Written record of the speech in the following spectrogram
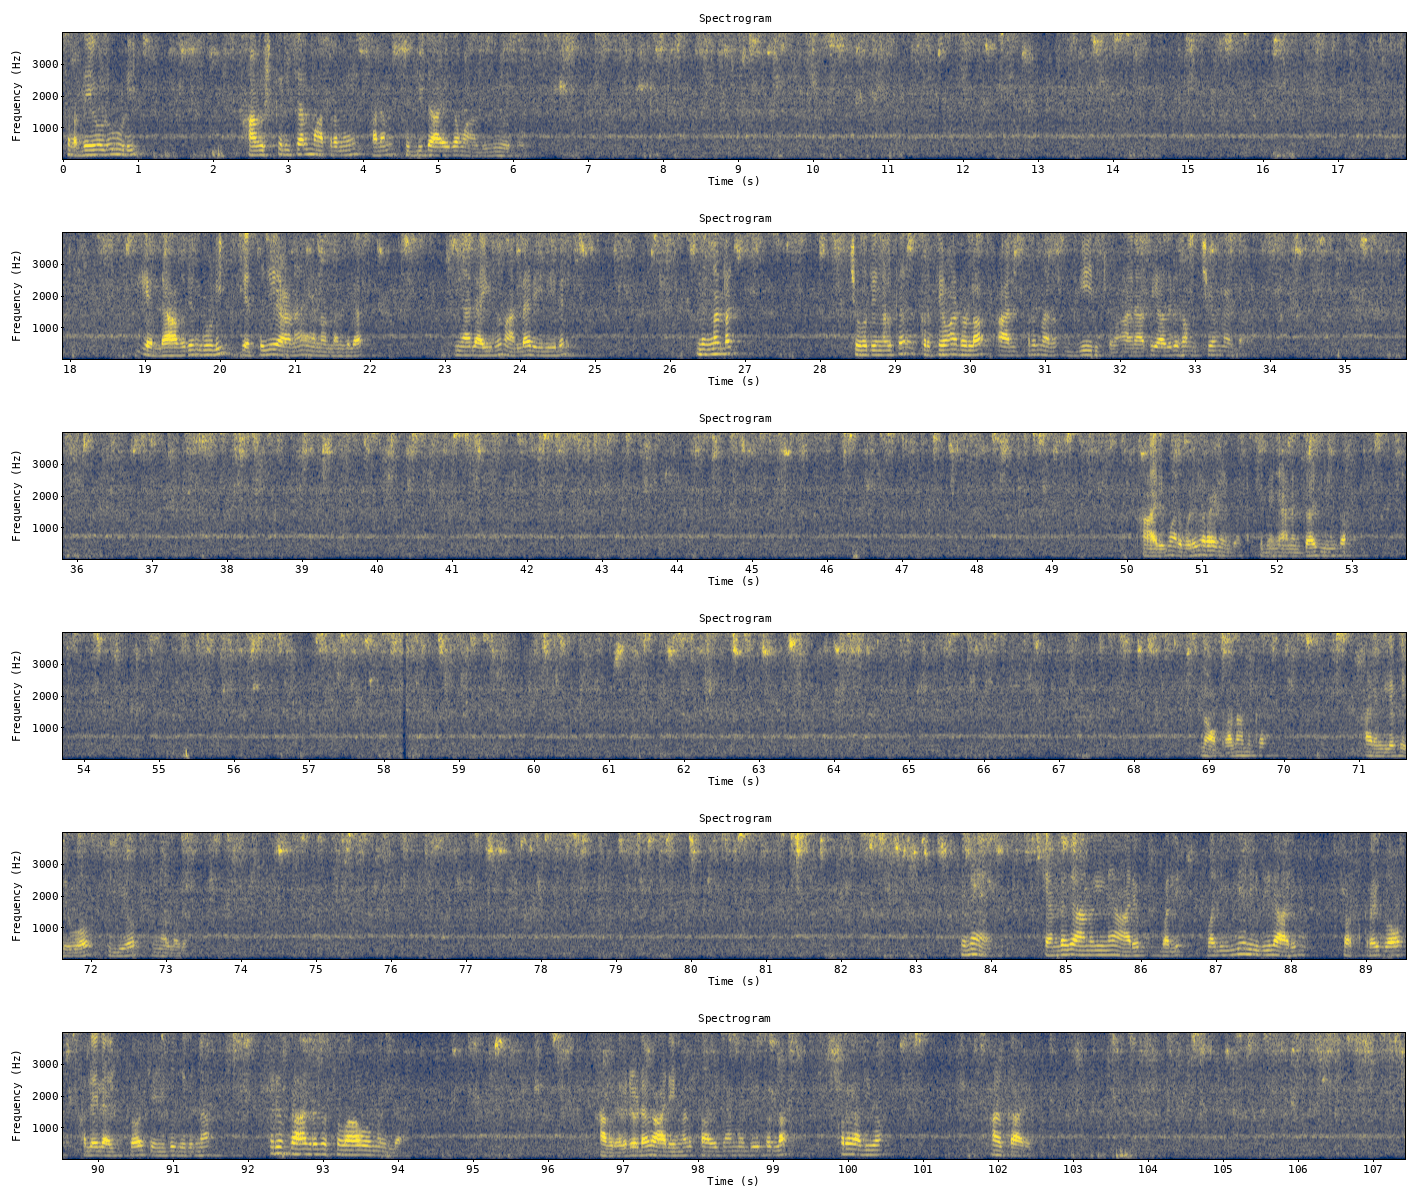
ശ്രദ്ധയോടുകൂടി ആവിഷ്കരിച്ചാൽ മാത്രമേ ഫലം സിദ്ധിദായകമാകുകയുള്ളൂ എല്ലാവരും കൂടി എത്തുകയാണ് എന്നുണ്ടെങ്കിൽ ഞാൻ ലൈവ് നല്ല രീതിയിൽ നിങ്ങളുടെ ചോദ്യങ്ങൾക്ക് കൃത്യമായിട്ടുള്ള ആൻസർ നൽകിയിരിക്കും. അതിനകത്ത് യാതൊരു സംശയവും വേണ്ട. ആരും മറുപടി പറയണില്ല പിന്നെ ഞാൻ എന്താ ചെയ്യുക? നോക്കാം നമുക്ക്. ആരെങ്കിലും വരുമോ ഇല്ലയോ എന്നുള്ളത്. പിന്നെ എന്റെ ചാനലിനെ ആരും വലിയ വലിയ രീതിയിൽ ആരും സബ്സ്ക്രൈബോ അല്ലെങ്കിൽ ലൈക്കോ ചെയ്തു തരുന്ന ഒരു പ്രാകൃത സ്വഭാവമൊന്നുമില്ല. അവരവരുടെ കാര്യങ്ങൾ സാധിക്കാൻ വേണ്ടിയിട്ടുള്ള കുറേ അധികം ആൾക്കാർ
